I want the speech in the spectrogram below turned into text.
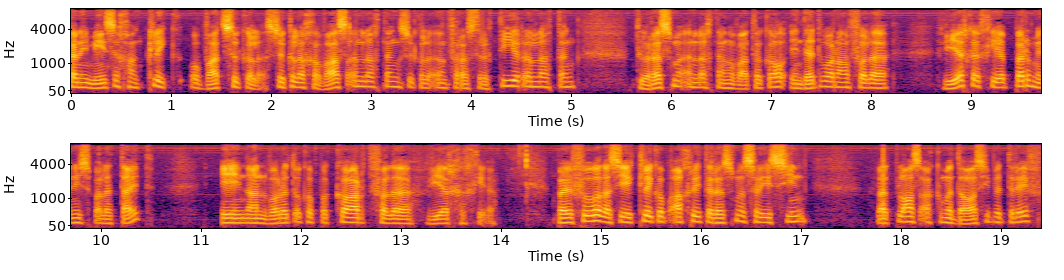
kan die mense gaan klik op wat soek hulle. Soek hulle gewasinligting, soek hulle infrastruktuurinligting, toerisme inligting of wat ook al en dit word dan vir hulle weergegee per munisipaliteit en dan word dit ook op 'n kaart vir hulle weergegee. Byvoorbeeld as jy klik op agritourisme sal jy sien wat plaasakkommodasie betref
